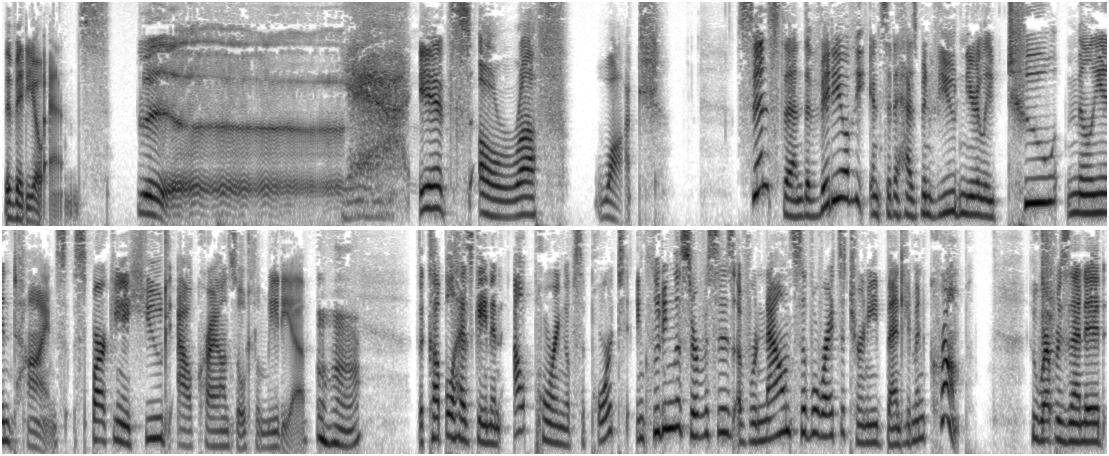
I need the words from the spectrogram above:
The video ends. Yeah, it's a rough watch. Since then, the video of the incident has been viewed nearly 2 million times, sparking a huge outcry on social media. Mm-hmm. The couple has gained an outpouring of support, including the services of renowned civil rights attorney Benjamin Crump, who represented.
